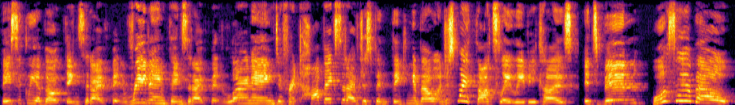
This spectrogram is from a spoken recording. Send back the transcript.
basically about things that I've been reading, things that I've been learning, different topics that I've just been thinking about, and just my thoughts lately because it's been, we'll say, about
